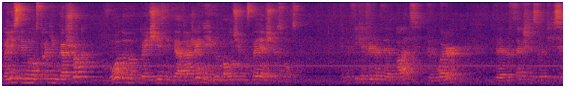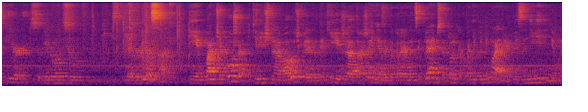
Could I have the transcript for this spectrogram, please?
Но если мы устраним горшок, воду, то исчезнет и отражение, и мы получим настоящее солнце. And if we get rid of the pot, the water, the reflection is going to disappear, so we are going to get the real sun. И панча-коша, пятеричная оболочка, это такие же отражения, за которые мы цепляемся только по непониманию. Из-за неведения мы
